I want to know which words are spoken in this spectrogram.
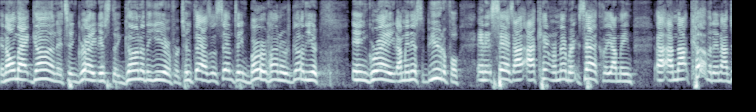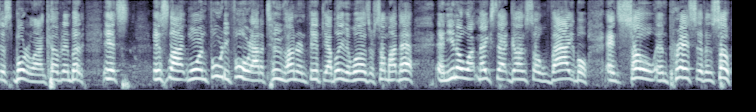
And on that gun, it's engraved. It's the gun of the year for 2017, Bird Hunter's Gun of the Year engraved. I mean, it's beautiful. And it says, I, I can't remember exactly. I mean, I, I'm not coveting, I'm just borderline coveting, but it's it's like 144 out of 250, I believe it was, or something like that. And you know what makes that gun so valuable and so impressive and so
